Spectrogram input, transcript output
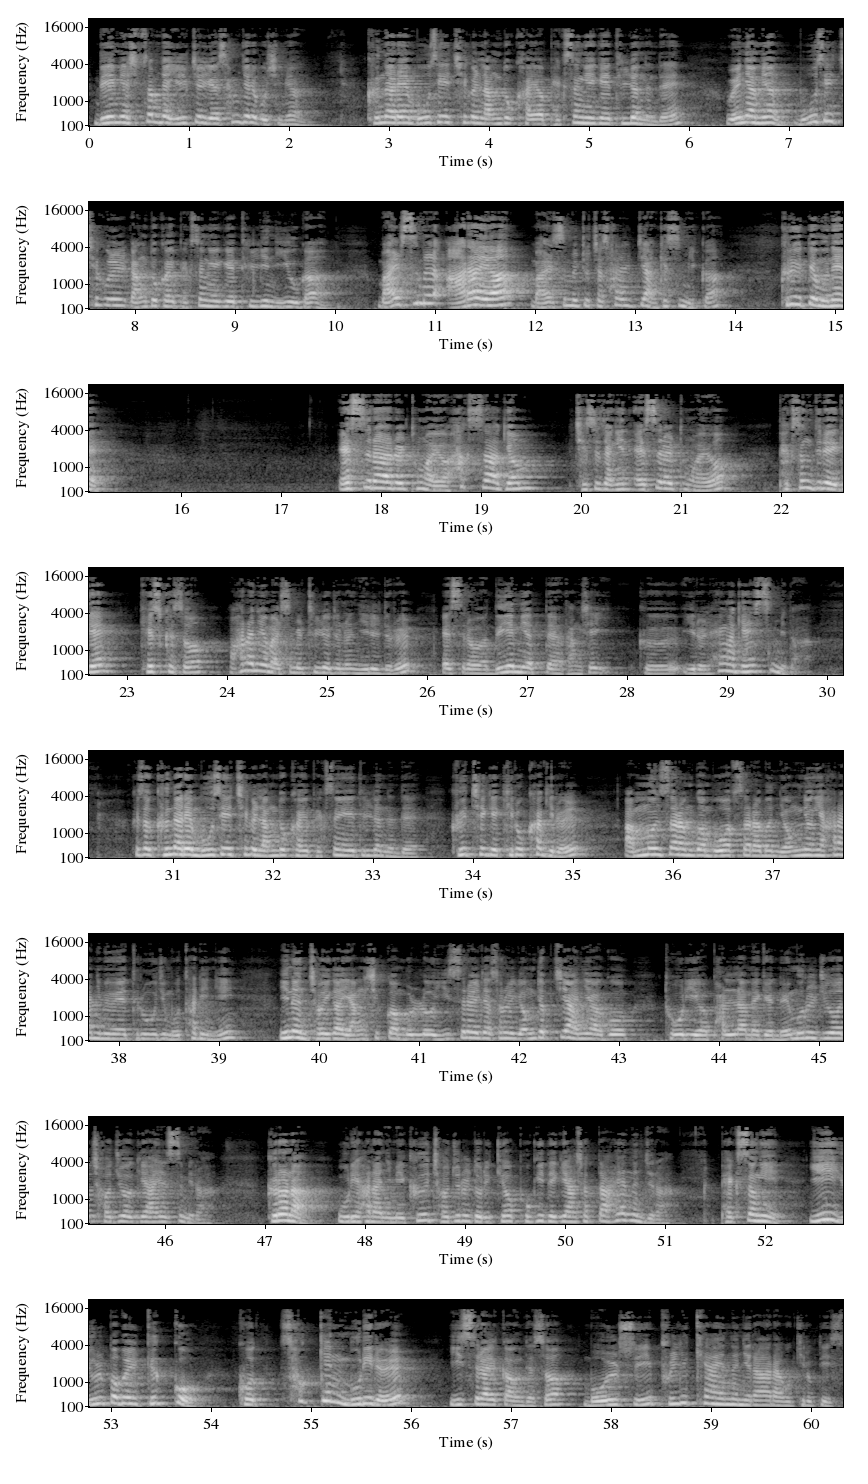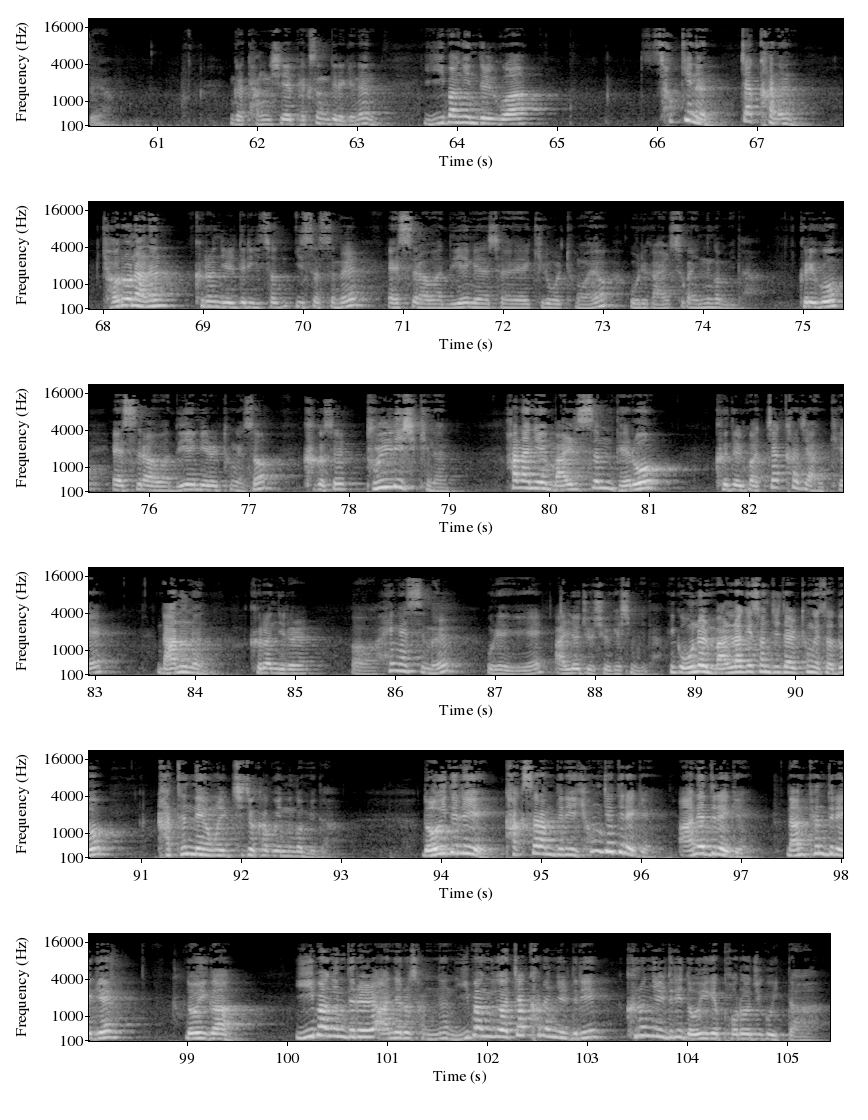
느헤미야 13장 1절 에 3절에 보시면 그날에 모세의 책을 낭독하여 백성에게 들렸는데 왜냐하면 모세의 책을 낭독하여 백성에게 들린 이유가 말씀을 알아야 말씀을 쫓아 살지 않겠습니까? 그렇기 때문에 에스라를 통하여 학사 겸 제사장인 에스라를 통하여 백성들에게 계속해서 하나님의 말씀을 들려주는 일들을 에스라와 느에미아 때 당시에 그 일을 행하게 했습니다. 그래서 그날의 모세의 책을 낭독하여 백성에게 들렸는데 그 책에 기록하기를 암몬 사람과 모압 사람은 영영이 하나님 외에 들어오지 못하리니 이는 저희가 양식과 물로 이스라엘 자손을 영접지 아니하고 도리어 발람에게 뇌물을 주어 저주하게 하였습니다. 그러나 우리 하나님이 그 저주를 돌이켜 복이 되게 하셨다 하였는지라 백성이 이 율법을 듣고 곧 섞인 무리를 이스라엘 가운데서 몰수히 분리케 하였느니라 라고 기록되어 있어요. 그러니까 당시의 백성들에게는 이방인들과 섞이는 짝하는 결혼하는 그런 일들이 있었, 음을 에스라와 느에미아서의 기록을 통하여 우리가 알 수가 있는 겁니다. 그리고 에스라와 느에미를 통해서 그것을 분리시키는 하나님의 말씀대로 그들과 짝하지 않게 나누는 그런 일을 어, 행했음을 우리에게 알려주시고 계십니다. 그러니까 오늘 말라기 선지자를 통해서도 같은 내용을 지적하고 있는 겁니다. 너희들이 각 사람들이 형제들에게 아내들에게 남편들에게 너희가 이방인들을 아내로 삼는 이방인과 짝하는 일들이 그런 일들이 너희에게 벌어지고 있다.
